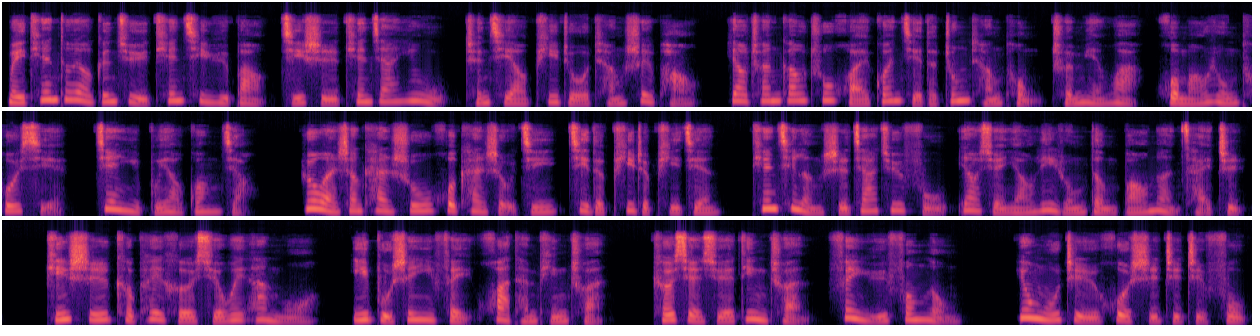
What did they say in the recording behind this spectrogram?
每天都要根据天气预报及时添加衣物，晨起要披着长睡袍，要穿高出踝关节的中长筒纯棉袜或毛绒拖鞋，建议不要光脚。若晚上看书或看手机，记得披着披肩。天气冷时，家居服要选摇粒绒等保暖材质。平时可配合穴位按摩，以补肾益肺、化痰平喘。可选穴定喘、肺俞、丰隆，用拇指或食指指腹，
